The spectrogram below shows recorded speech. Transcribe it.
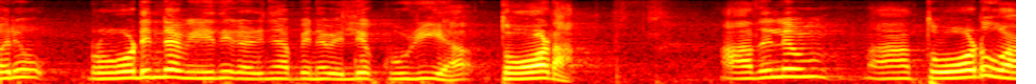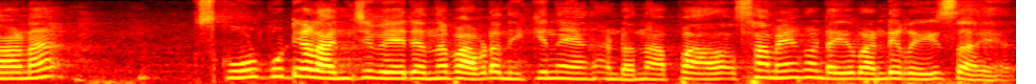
ഒരു റോഡിന്റെ വീതി കഴിഞ്ഞാൽ പിന്നെ വലിയ കുഴിയാണ് തോടാണ് അതിലും ആ തോടുമാണ് സ്കൂൾ കുട്ടികൾ അഞ്ച് പേര് എന്നപ്പോൾ അവിടെ നിൽക്കുന്ന ഞാൻ കണ്ടു. അപ്പോൾ ആ സമയം കൊണ്ടാണ് ഈ വണ്ടി റേസായത്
